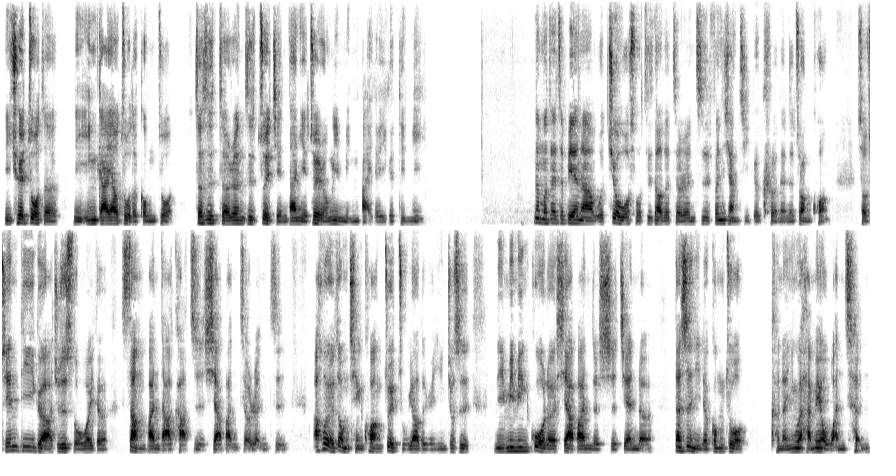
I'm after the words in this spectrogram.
你却做着你应该要做的工作，这是责任制最简单也最容易明白的一个定义。那么在这边呢，我就我所知道的责任制分享几个可能的状况。首先第一个啊，就是所谓的上班打卡制、下班责任制啊，会有这种情况，最主要的原因就是你明明过了下班的时间了，但是你的工作。可能因为还没有完成，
